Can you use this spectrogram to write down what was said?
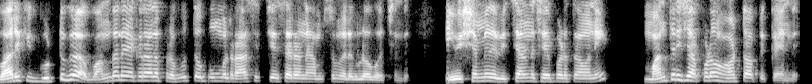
వారికి గుట్టుగా వందల ఎకరాల ప్రభుత్వ భూములు రాసిచ్చేశారనే అంశం వెలుగులోకి వచ్చింది. ఈ విషయం మీద విచారణ చేపడతామని మంత్రి చెప్పడం హాట్ టాపిక్ అయింది.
